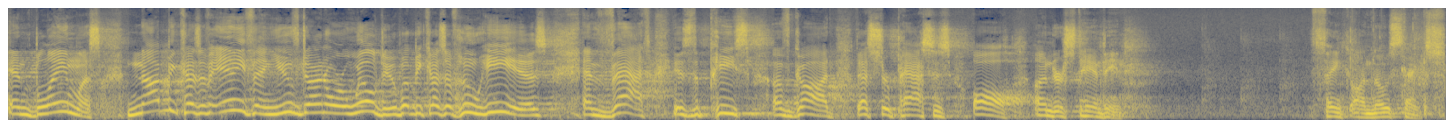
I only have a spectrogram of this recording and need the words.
and blameless, not because of anything you've done or will do, but because of who He is. And that is the peace of God that surpasses all understanding. Think on those things.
